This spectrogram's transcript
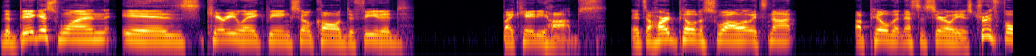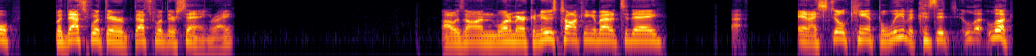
the biggest one is Kari Lake being so called defeated by Katie Hobbs. It's a hard pill to swallow. It's not a pill that necessarily is truthful, but that's what they're that's what they're saying, right? I was on One American News talking about it today, uh, and I still can't believe it because it look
